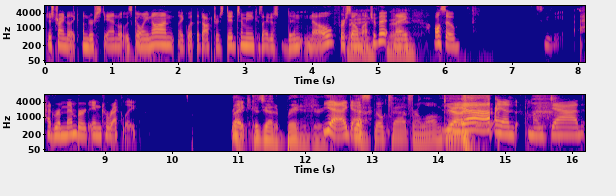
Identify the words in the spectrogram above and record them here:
just trying to like understand what was going on, like what the doctors did to me because I just didn't know for so much of it." And I also excuse me, had remembered incorrectly. Right. Like- Because you had a brain injury. Yeah, I guess. Milked that for a long time. Yeah. Yeah. and my dad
